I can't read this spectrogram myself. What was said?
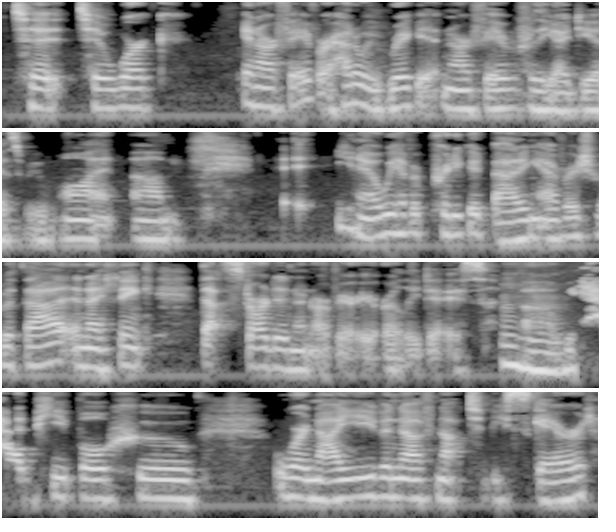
to, to work in our favor? How do we rig it in our favor for the ideas we want? Um, you know, we have a pretty good batting average with that. And I think that started in our very early days. Mm-hmm. Uh, we had people who were naive enough not to be scared.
